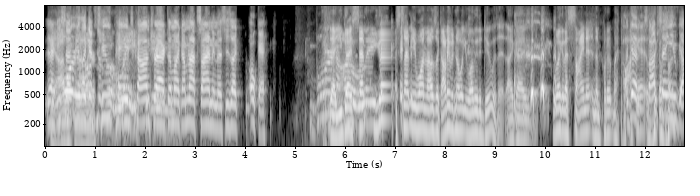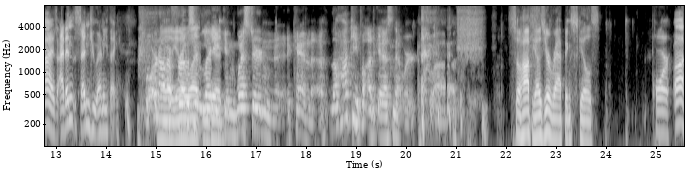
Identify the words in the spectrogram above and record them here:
Yeah, Yeah, he I sent like me like a two-page Link contract. I'm like, I'm not signing this. He's like, okay. Born Yeah, you guys sent lake. you guys sent me one, and I was like, I don't even know what you want me to do with it. Like, I am I gonna sign it and then put it in my pocket? Again, stop Like, saying you guys. I didn't send you anything. Born on Well, a you know what? frozen lake did. in Western uh, Canada, the Hockey Podcast Network. Wow. So, Hoppy, how's your rapping skills? Poor. Uh,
